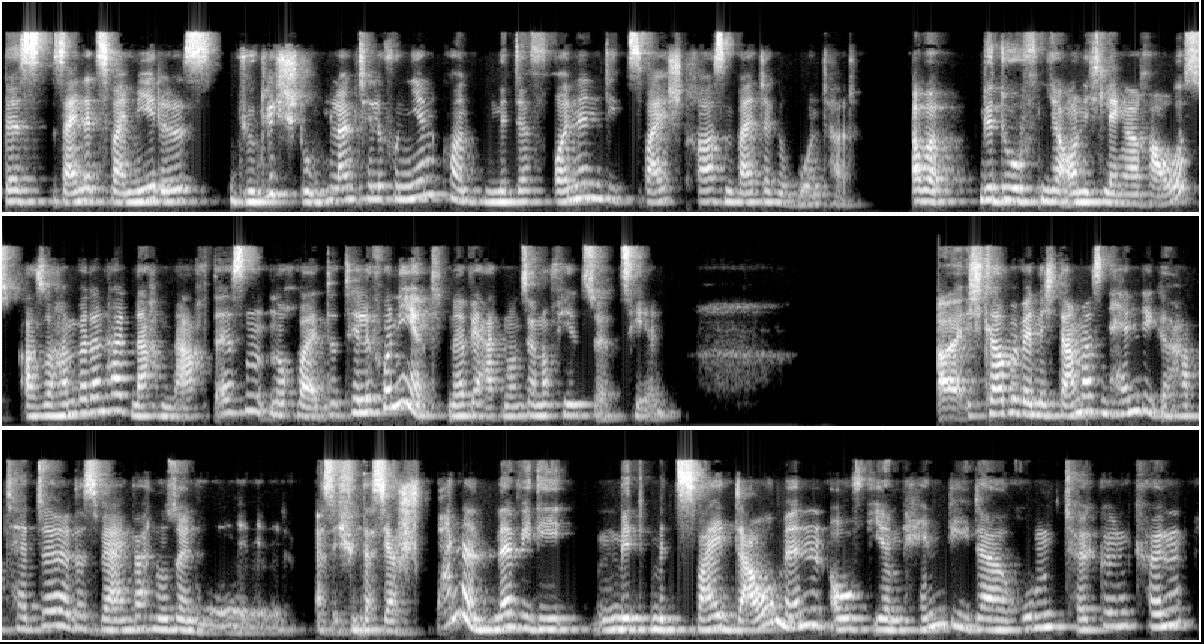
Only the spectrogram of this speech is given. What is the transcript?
dass seine zwei Mädels wirklich stundenlang telefonieren konnten mit der Freundin, die zwei Straßen weiter gewohnt hat. Aber wir durften ja auch nicht länger raus, also haben wir dann halt nach dem Nachtessen noch weiter telefoniert. Ne? Wir hatten uns ja noch viel zu erzählen. Ich glaube, wenn ich damals ein Handy gehabt hätte, das wäre einfach nur so ein, also ich finde das ja spannend, ne, wie die mit, mit zwei Daumen auf ihrem Handy da rumtöckeln können.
